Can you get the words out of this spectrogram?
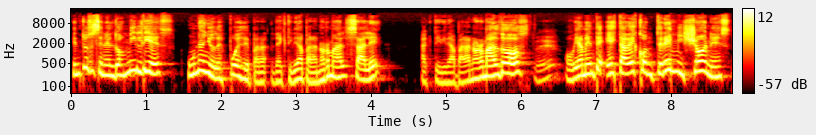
Entonces en el 2010, un año después de, para- de Actividad Paranormal, sale Actividad Paranormal 2, ¿Eh? obviamente esta vez con 3 millones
